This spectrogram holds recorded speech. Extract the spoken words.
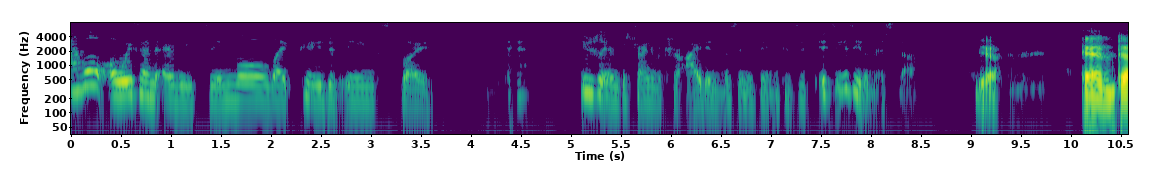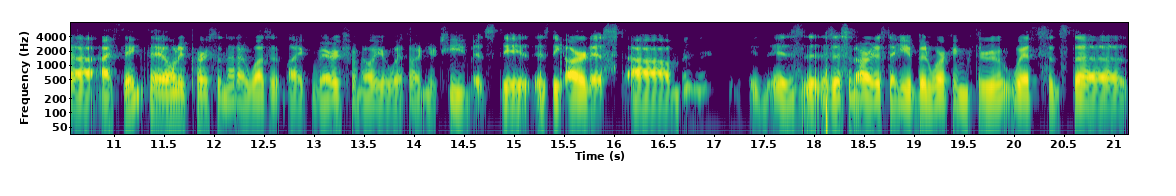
I won't always send every single like page of inks, but usually I'm just trying to make sure I didn't miss anything because it, it's easy to miss stuff. Yeah. And uh, I think the only person that I wasn't like very familiar with on your team is the is the artist. Um, mm-hmm. Is is this an artist that you've been working through with since the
